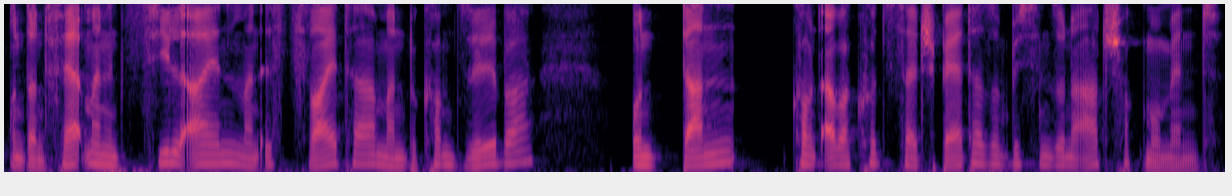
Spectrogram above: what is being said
Und dann fährt man ins Ziel ein, man ist Zweiter, man bekommt Silber und dann kommt aber kurz Zeit später so ein bisschen so eine Art Schockmoment.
